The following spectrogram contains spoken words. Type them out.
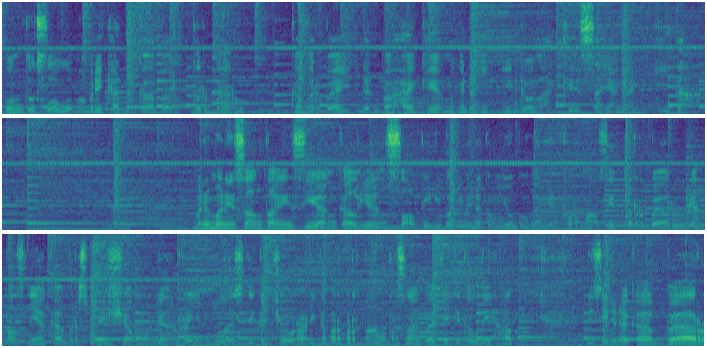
Untuk selalu memberikan kabar terbaru, kabar baik dan bahagia mengenai idola kesayangan kita. Menemani santai siang kalian saat ini Bang Mimin akan menyuguhkan informasi terbaru dan pastinya kabar spesial dari Lesti Kejora. Di kabar pertama persahabatnya kita lihat di sini ada kabar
